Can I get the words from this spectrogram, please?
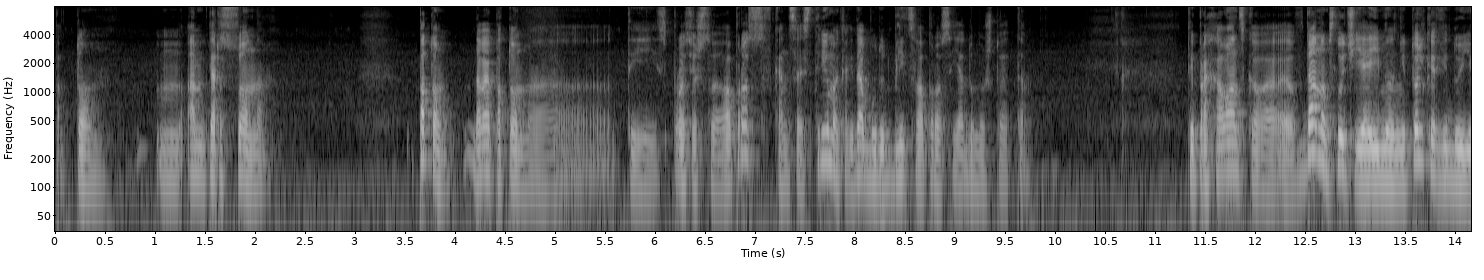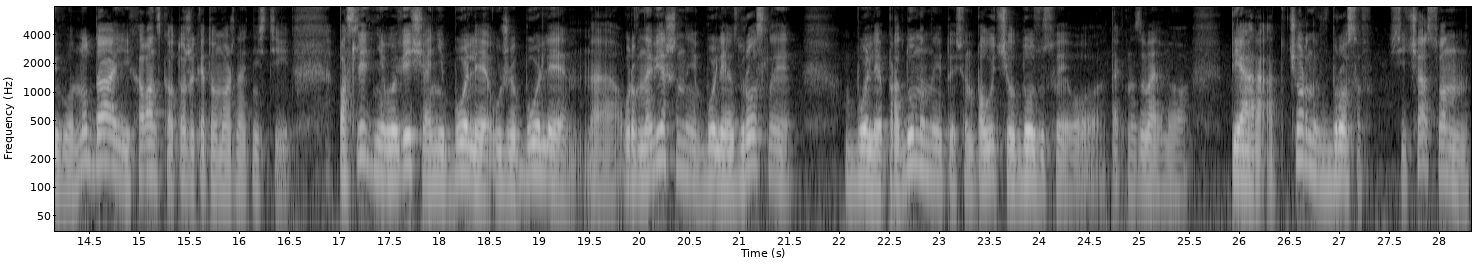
Потом, Амперсона. Потом, давай потом э, ты спросишь свой вопрос в конце стрима, когда будут блиц вопросы. Я думаю, что это ты про Хованского. В данном случае я имел не только в виду его, ну да, и Хованского тоже к этому можно отнести. Последние его вещи, они более, уже более э, уравновешенные, более взрослые, более продуманные. То есть он получил дозу своего так называемого пиара от черных вбросов. Сейчас он,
